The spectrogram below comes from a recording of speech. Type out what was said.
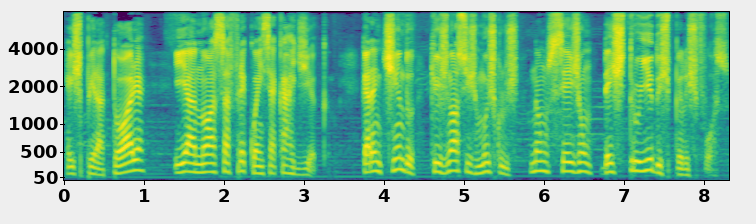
respiratória e a nossa frequência cardíaca, garantindo que os nossos músculos não sejam destruídos pelo esforço.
